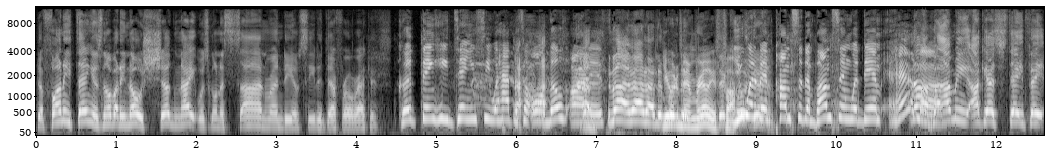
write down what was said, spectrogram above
The funny thing is, nobody knows Suge Knight was going to sign Run DMC to Death Row Records. Good thing he didn't. You see what happened to all those artists. No, no, no. You would've been really fucked. You would have been pumps to the bumpsing with them hammer. No, but I mean, I guess they they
